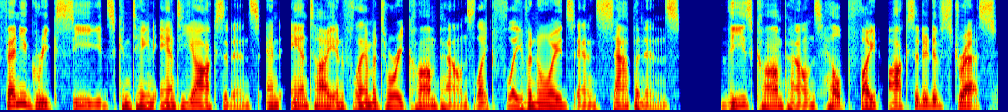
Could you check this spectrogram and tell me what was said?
Fenugreek seeds contain antioxidants and anti-inflammatory compounds like flavonoids and saponins. These compounds help fight oxidative stress,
